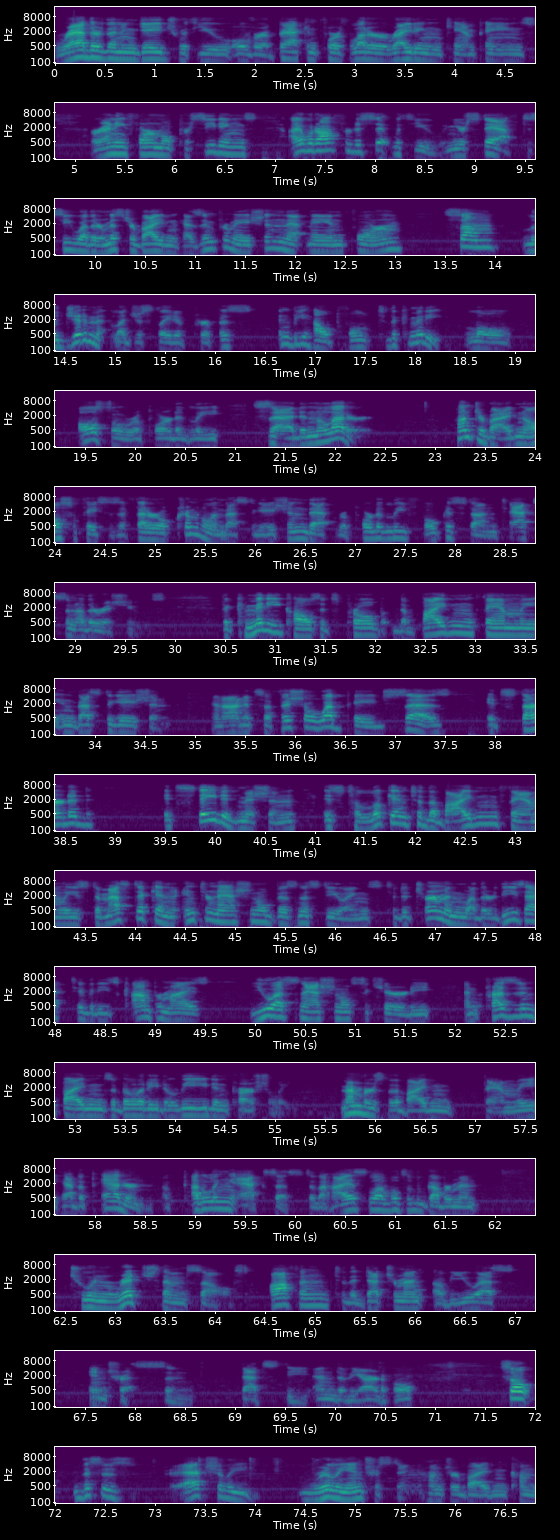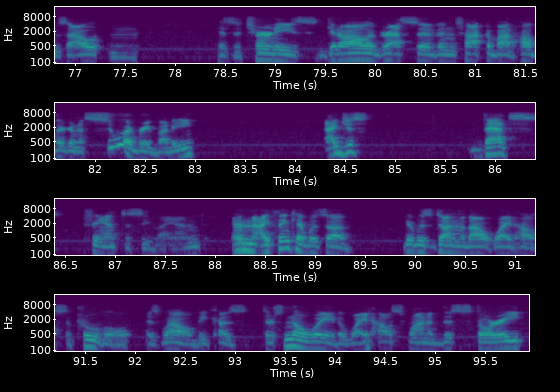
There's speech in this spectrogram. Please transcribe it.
Rather than engage with you over a back and forth letter writing campaigns or any formal proceedings, I would offer to sit with you and your staff to see whether Mr. Biden has information that may inform some legitimate legislative purpose and be helpful to the committee, Lowell also reportedly said in the letter. Hunter Biden also faces a federal criminal investigation that reportedly focused on tax and other issues. The committee calls its probe the Biden family investigation and on its official webpage says it started its stated mission is to look into the Biden family's domestic and international business dealings to determine whether these activities compromise U.S. national security and President Biden's ability to lead impartially. Members of the Biden family have a pattern of peddling access to the highest levels of government to enrich themselves, often to the detriment of U.S. interests. And that's the end of the article. So this is actually really interesting. Hunter Biden comes out and his attorneys get all aggressive and talk about how they're going to sue everybody. I just that's fantasy land. And I think it was a it was done without White House approval as well because there's no way the White House wanted this story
